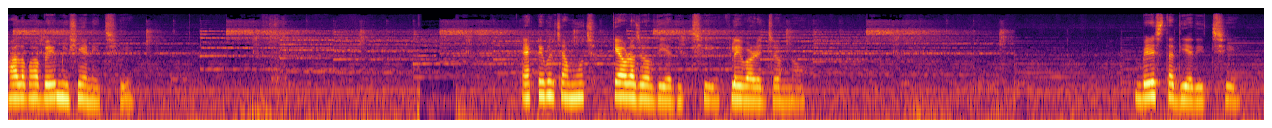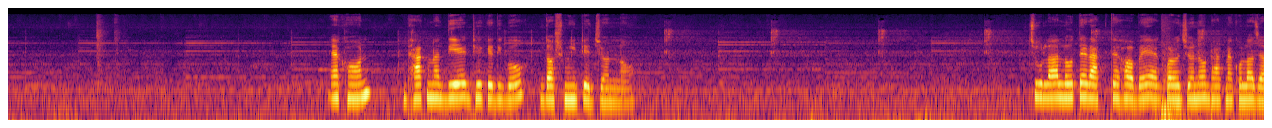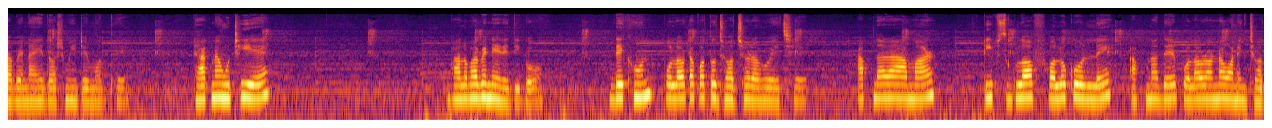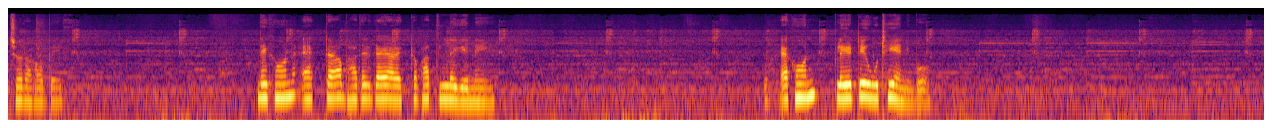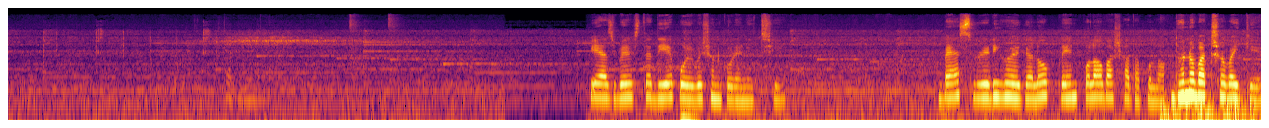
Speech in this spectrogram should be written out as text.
ভালোভাবে মিশিয়ে নিচ্ছি। এক টেবিল চামচ কেওড়া জল দিয়ে দিচ্ছি ফ্লেভারের জন্য। বেরেস্তা দিয়ে দিচ্ছি। এখন ঢাকনা দিয়ে ঢেকে দিব দশ মিনিটের জন্য। চুলা লোতে রাখতে হবে, একবারের জন্য ঢাকনা খোলা যাবে না এই দশ মিনিটের মধ্যে। ঢাকনা উঠিয়ে ভালোভাবে নেড়ে দিব। দেখুন, পোলাওটা কত ঝরঝরা হয়েছে। আপনারা আমার টিপসগুলো ফলো করলে আপনাদের পোলাও রান্না অনেক ঝরঝরা হবে। দেখুন, একটা ভাতের গায়ে আরেকটা ভাত লেগে নেই। এখন প্লেটে উঠিয়ে নিব। পেঁয়াজ বেরেস্তা দিয়ে পরিবেশন করে নিচ্ছি। ব্যাস, রেডি হয়ে গেল প্লেন পোলাও বা সাদা পোলাও। ধন্যবাদ সবাইকে।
